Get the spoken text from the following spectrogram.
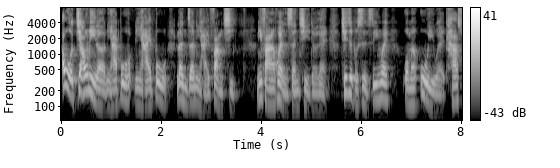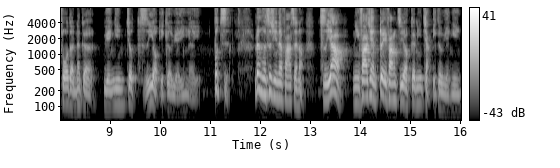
啊？我教你了，你还不你还不认真，你还放弃，你反而会很生气，对不对？其实不是，是因为我们误以为他说的那个原因就只有一个原因而已，不止。任何事情的发生哦，只要你发现对方只有跟你讲一个原因，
